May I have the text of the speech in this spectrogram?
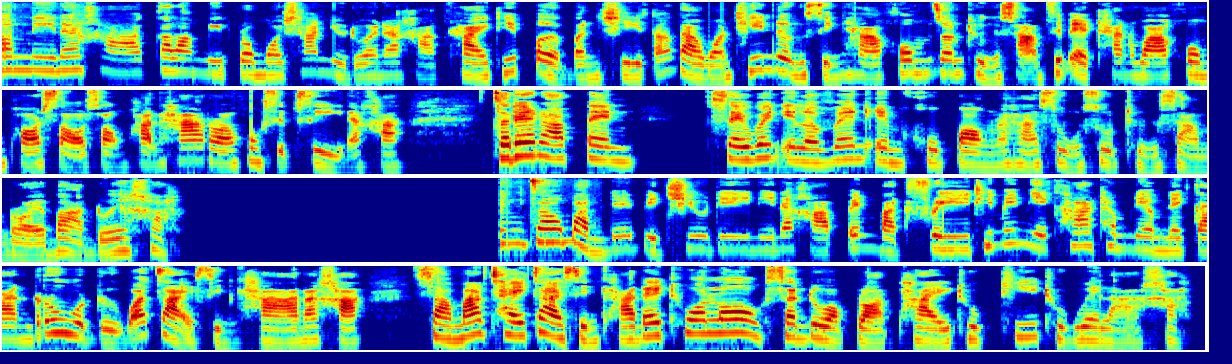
อนนี้นะคะกำลังมีโปรโมชั่นอยู่ด้วยนะคะ ใครที่เปิดบัญชีตั้งแต่วันที่ 1 สิงหาคมจนถึง 31 ธันวาคม พศ 2564 นะคะ จะได้รับเป็น 7-Eleven M คูปองนะคะ สูงสุดถึง 300 บาทด้วยค่ะ ซึ่งเจ้าบัตรเดบิตชิลดีนี้นะคะ เป็นบัตรฟรีที่ไม่มีค่าธรรมเนียมในการรูดหรือว่าจ่ายสินค้านะคะ สามารถใช้จ่ายสินค้าได้ทั่วโลก สะดวกปลอดภัยทุกที่ทุกเวลาค่ะ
